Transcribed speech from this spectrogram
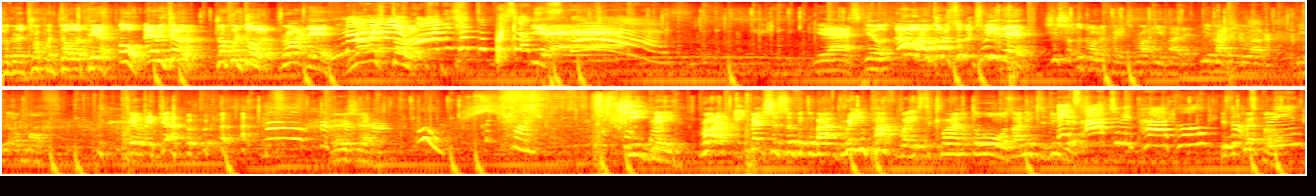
not gonna drop a dollop here. Oh, here we go. Drop a dollop right there. No, nice dollop. why did you have to put it on Yeah. the stairs? Yes, girls. Oh, I've got something to eat there. She shut the door in my face. Right, you've had it. You've had it. You have. You little moth. Here we go. Oh, ha, ha, ha. Oh, which one? Let's get Eat that. me. Right, it mentioned something about green pathways to climb up the walls. I need to do It's this. It's actually purple, Is it not purple? green.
